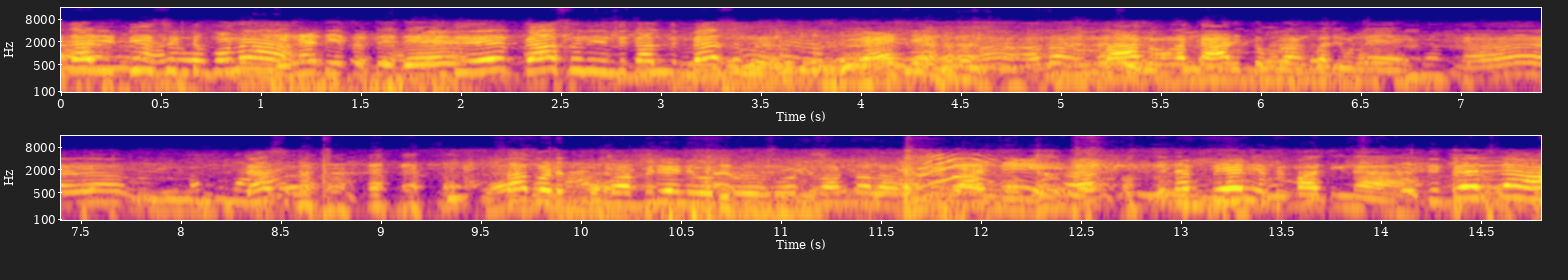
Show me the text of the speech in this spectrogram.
இதாடி டீசெண்ட் போனா என்ன decent இது? இது பேசன் இந்த காலத்து பேசன் Fashion. பாக்குறவங்க காரி துப்புறாங்க பாரு உன்னை. சாப்பாடு பிரியாணி ஒரு ஒரு வாட்டாலாம் என்ன பேர் எப்படி? இது பேர் தான்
